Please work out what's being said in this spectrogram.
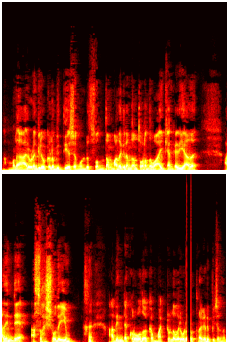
നമ്മൾ ആരോടെങ്കിലുമൊക്കെയുള്ള വിദ്വേഷം കൊണ്ട് സ്വന്തം മതഗ്രന്ഥം തുറന്ന് വായിക്കാൻ കഴിയാതെ അതിന്റെ അസഹിഷ്ണുതയും അതിന്റെ ക്രോധമൊക്കെ മറ്റുള്ളവരോട് പ്രകടിപ്പിച്ചിരുന്ന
